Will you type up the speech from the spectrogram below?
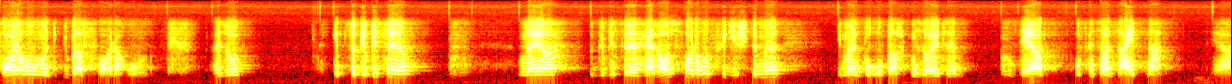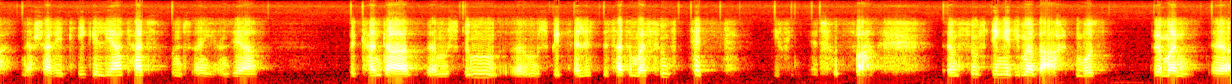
Forderung und Überforderung. Also es gibt so gewisse, naja, so gewisse Herausforderungen für die Stimme, die man beobachten sollte. Der Professor Seidner, der an der Charité gelehrt hat und ein sehr bekannter ähm, Stimmenspezialist ist, hatte mal fünf Zs. Und zwar ähm, fünf Dinge, die man beachten muss, wenn man äh,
